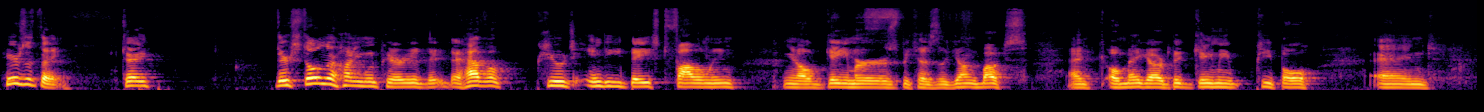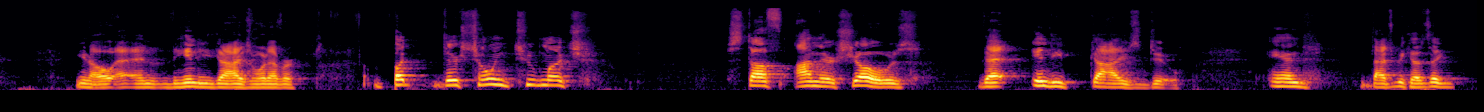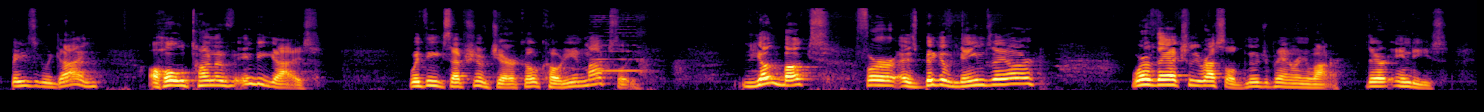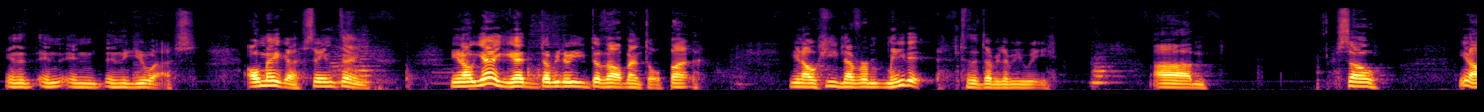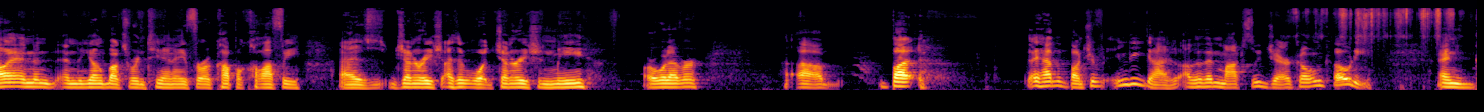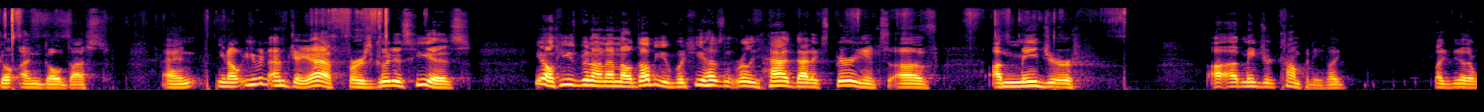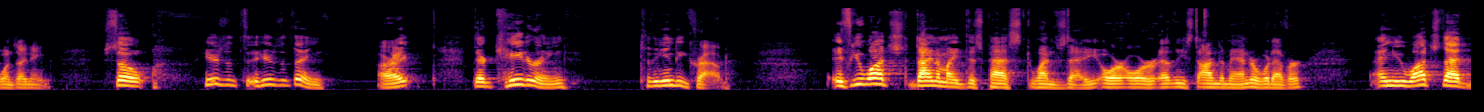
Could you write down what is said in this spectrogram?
here's the thing, okay? They're still in their honeymoon period. They, they have a huge indie based following, you know, gamers because the Young Bucks and Omega are big gaming people and, you know, and the indie guys and whatever. But they're showing too much stuff on their shows that indie guys do. And that's because they basically got a whole ton of indie guys, with the exception of Jericho, Cody, and Moxley. The Young Bucks, for as big of names they are, where have they actually wrestled? New Japan Ring of Honor. They're indies in the, in, in, in the U.S. Omega, same thing. You know, yeah, he had WWE developmental, but you know he never made it to the WWE. Um, so, you know, and and the Young Bucks were in TNA for a cup of coffee as generation. I think what Generation Me or whatever. Uh, but they have a bunch of indie guys other than Moxley, Jericho, and Cody, and Go and Goldust, and you know even MJF for as good as he is, you know, he's been on MLW, but he hasn't really had that experience of a major, a major company like, like the other ones I named. So, here's the th- here's the thing, all right? They're catering to the indie crowd. If you watched Dynamite this past Wednesday, or or at least on demand or whatever, and you watch that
